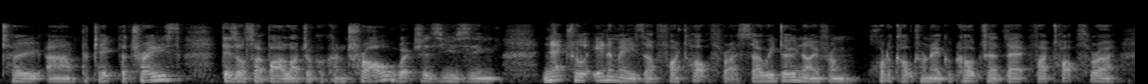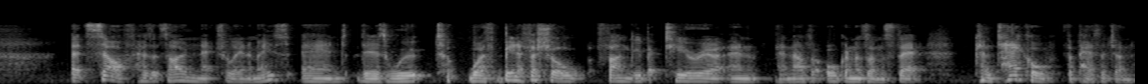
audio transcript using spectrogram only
to um, protect the trees. There's also biological control, which is using natural enemies of Phytophthora. So we do know from horticulture and agriculture that Phytophthora itself has its own natural enemies, and there's work with beneficial fungi, bacteria, and, and other organisms that can tackle the pathogen.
